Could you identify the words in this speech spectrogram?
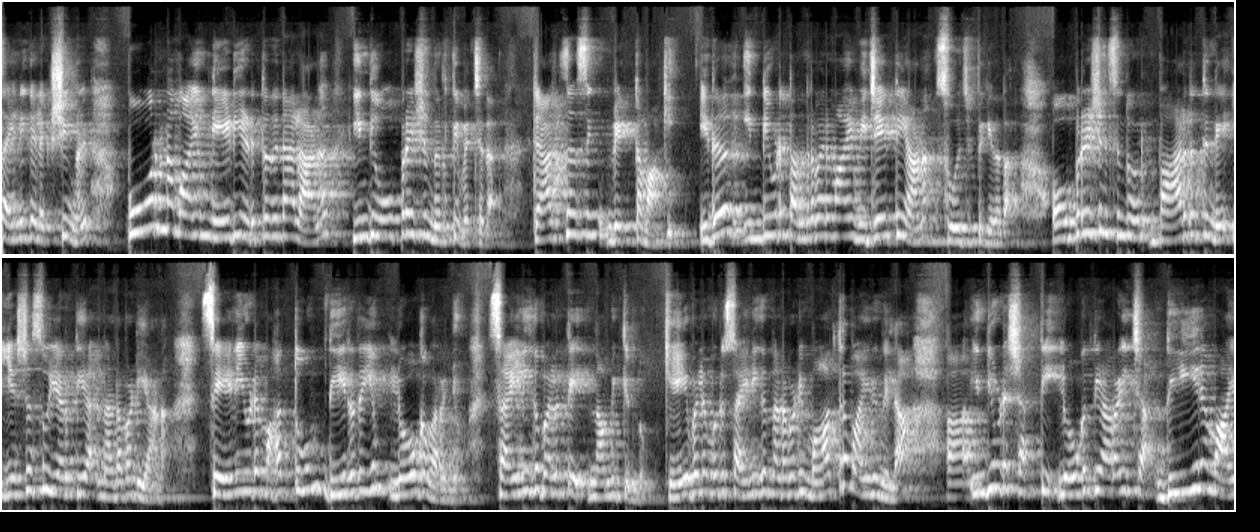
സൈനിക ലക്ഷ്യങ്ങൾ പൂർണമായും നേടിയെടുത്തതിനാലാണ് ഇന്ത്യ ഓപ്പറേഷൻ നിർത്തിവെച്ചത്. രാജ്നാഥ് സിംഗ് വ്യക്തമാക്കി. ഇത് ഇന്ത്യയുടെ തന്ത്രപരമായ വിജയത്തെയാണ് സൂചിപ്പിക്കുന്നത്. ഓപ്പറേഷൻ സിന്ദൂർ ഭാരതത്തിന്റെ യശസ് ഉയർത്തിയ നടപടിയാണ്. സേനയുടെ മഹത്വവും ധീരതയും ലോകമറിഞ്ഞു. സൈനിക ബലത്തെ നമിക്കുന്നു. കേവലം ഒരു സൈനിക നടപടി മാത്രമായിരുന്നില്ല ഇന്ത്യയുടെ ശക്തി ലോകത്തെ അറിയിച്ച ധീരമായ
